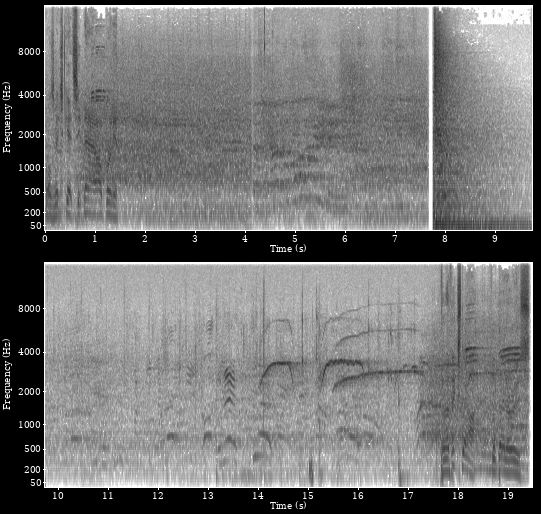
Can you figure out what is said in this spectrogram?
Bozovic gets it now. Brilliant. Perfect start for Belarus.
